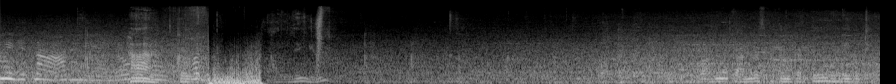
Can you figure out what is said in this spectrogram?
में जितना आ रहे हैं लोग हाँ, हमें। कांग्रेस खत्म करते ही वेरी ठीक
